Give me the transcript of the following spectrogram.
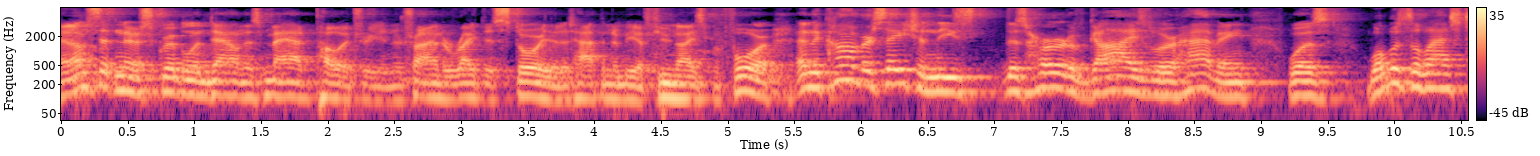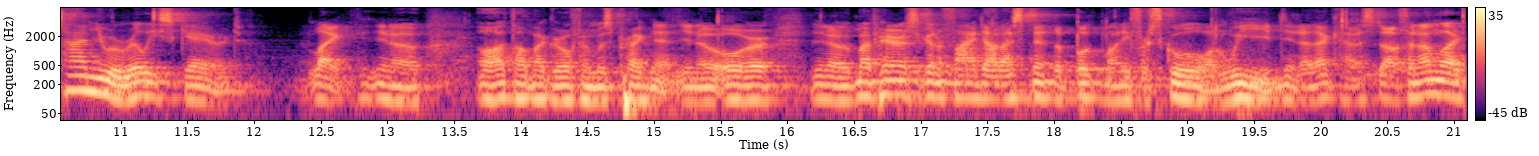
And I'm sitting there scribbling down this mad poetry and trying to write this story that had happened to me a few nights before. And the conversation these this herd of guys were having was, "What was the last time you were really scared?" Like, you know, oh, I thought my girlfriend was pregnant, you know, or, you know, my parents are going to find out I spent the book money for school on weed, you know, that kind of stuff. And I'm like,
